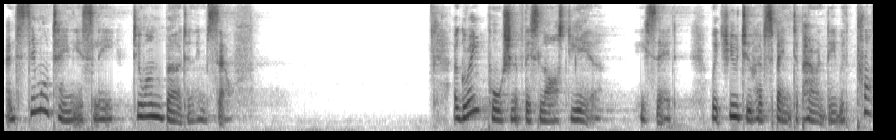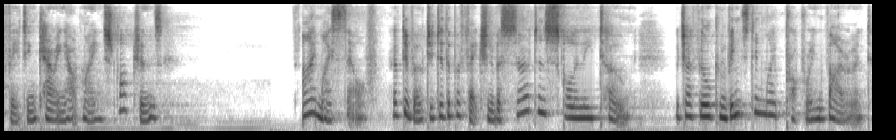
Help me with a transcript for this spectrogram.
and simultaneously to unburden himself. A great portion of this last year, he said, which you two have spent apparently with profit in carrying out my instructions, I myself have devoted to the perfection of a certain scholarly tone which I feel convinced in my proper environment.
